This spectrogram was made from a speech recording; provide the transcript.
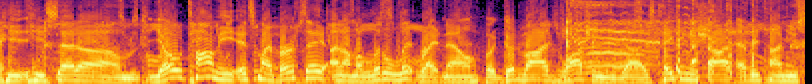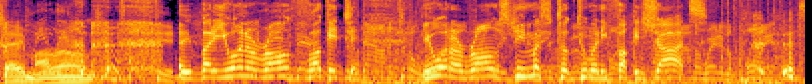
He, he said, um, Yo, Tommy, it's my birthday and I'm a little lit right now, but good vibes watching you guys. Taking a shot every time you say Maroon. Hey, buddy, you want a wrong fucking. You want a wrong. He must have took too many fucking shots. This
